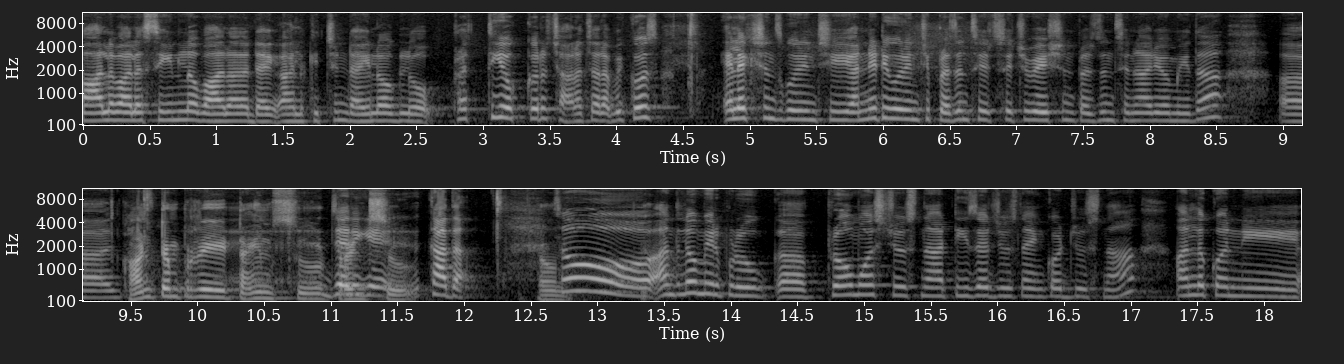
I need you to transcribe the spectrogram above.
వాళ్ళ వాళ్ళ సీన్లో వాళ్ళ డై వాళ్ళకి ఇచ్చిన డైలాగ్లో ప్రతి ఒక్కరు చాలా చాలా బికాస్ ఎలక్షన్స్ గురించి అన్నిటి గురించి ప్రజెంట్ సిచ్యువేషన్ ప్రజెంట్ సినారియో మీద కాంటెంపరీ టైమ్స్ జరిగే కథ. సో అందులో మీరు ఇప్పుడు ప్రోమోస్ చూసినా టీజర్ చూసినా ఇంకోటి చూసినా అందులో కొన్ని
